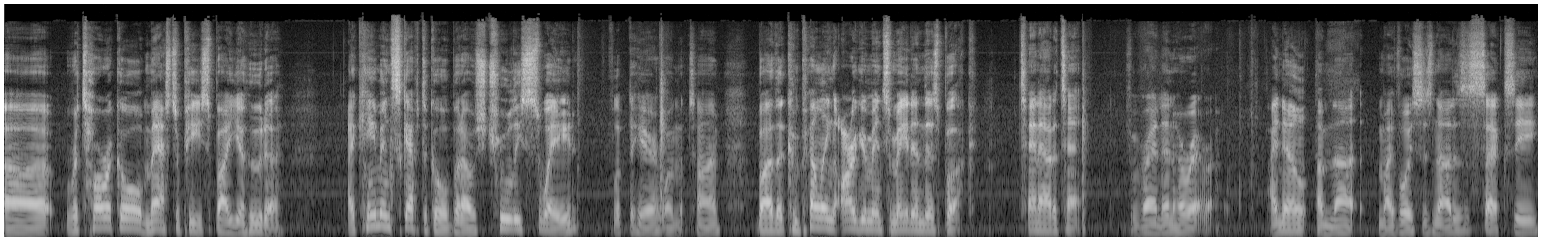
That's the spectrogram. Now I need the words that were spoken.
uh, rhetorical masterpiece by Yehuda. I came in skeptical, but I was truly swayed. Flip the hair one more time by the compelling arguments made in this book. Ten out of ten for Brandon Herrera. I know I'm not. My voice is not as sexy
